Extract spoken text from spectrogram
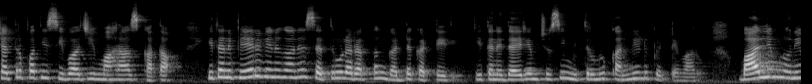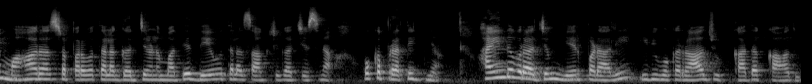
ఛత్రపతి శివాజీ మహారాజ్ కథ. ఇతని పేరు వినగానే శత్రువుల రక్తం గడ్డ కట్టేది. ఇతని ధైర్యం చూసి మిత్రులు కన్నీళ్ళు పెట్టేవారు. బాల్యంలోని మహారాష్ట్ర పర్వతాల గర్జనల మధ్య దేవతల సాక్షిగా చేసిన ఒక ప్రతిజ్ఞ. హైందవ రాజ్యం ఏర్పడాలి ఇది ఒక రాజు కథ కాదు.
